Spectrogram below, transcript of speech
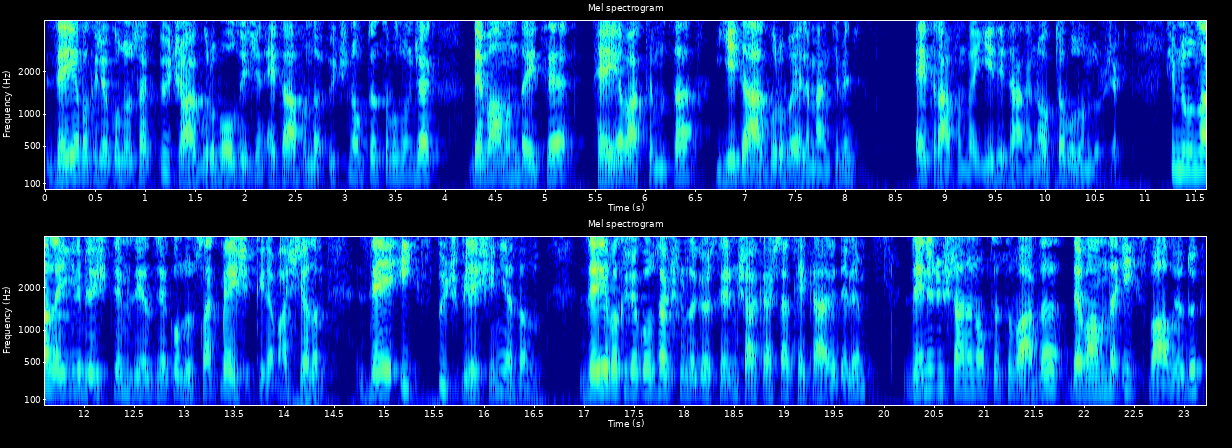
Z'ye bakacak olursak 3A grubu olduğu için etrafında 3 noktası bulunacak. Devamında ise T'ye baktığımızda 7A grubu elementimiz etrafında 7 tane nokta bulunduracak. Şimdi bunlarla ilgili bileşiklerimizi yazacak olursak B şıkkıyla başlayalım. ZX3 bileşiğini yazalım. Z'ye bakacak olursak şurada gösterilmiş arkadaşlar tekrar edelim. Z'nin 3 tane noktası vardı. Devamında X bağlıyorduk.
